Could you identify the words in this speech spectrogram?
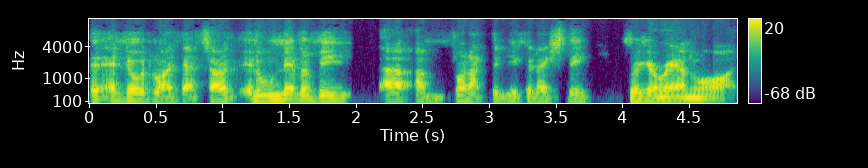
and do it like that. So it'll never be a, a product that you can actually bring around live.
